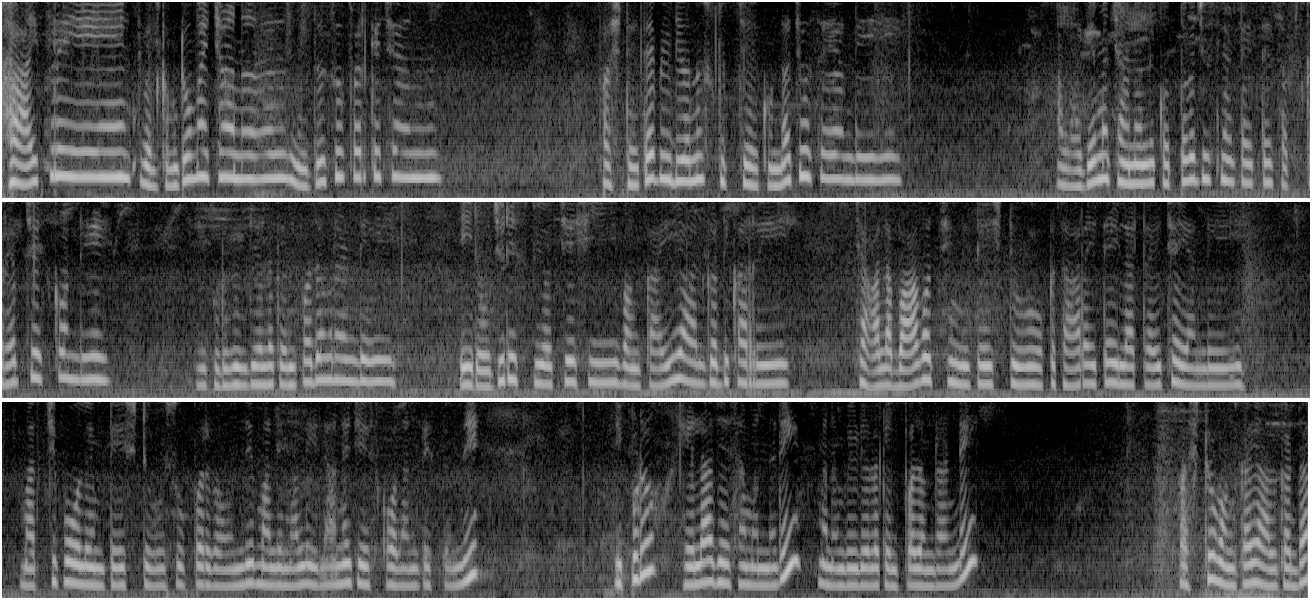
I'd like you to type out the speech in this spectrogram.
Hi friends welcome to my channel. మీదు super kitchen. First అయితే వీడియోను skip చేయకుండా చూసేయండి. అలాగే మా ఛానల్ని కొత్తగా చూసినట్టయితే సబ్స్క్రైబ్ చేసుకోండి. ఇప్పుడు వీడియోలోకి వెళ్ళిపోదాం రండి. ఈరోజు రెసిపీ వచ్చేసి వంకాయ ఆలుగడ్డ కర్రీ. చాలా బాగా వచ్చింది టేస్ట్. ఒకసారి అయితే ఇలా ట్రై చేయండి. మర్చిపోలేం టేస్ట్ సూపర్గా ఉంది. మళ్ళీ మళ్ళీ ఇలానే చేసుకోవాలనిపిస్తుంది. ఇప్పుడు ఎలా చేసామన్నది మనం వీడియోలోకి వెళ్ళిపోదాం రండి. ఫస్ట్ వంకాయ ఆలుగడ్డ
